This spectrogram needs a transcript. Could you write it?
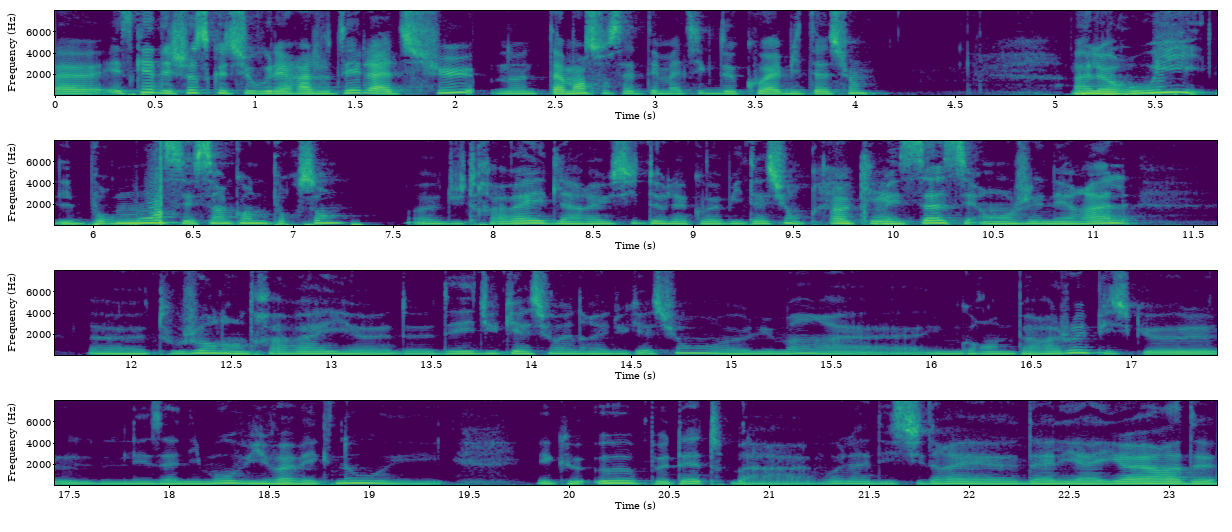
Est-ce qu'il y a des choses que tu voulais rajouter là-dessus, notamment sur cette thématique de cohabitation? Alors oui, pour moi, c'est 50% euh, du travail et de la réussite de la cohabitation. Mais ça, c'est en général, euh, toujours dans le travail euh, d'éducation et de rééducation, l'humain a une grande part à jouer puisque les animaux vivent avec nous et, et que eux, peut-être, bah, voilà, décideraient d'aller ailleurs. De...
